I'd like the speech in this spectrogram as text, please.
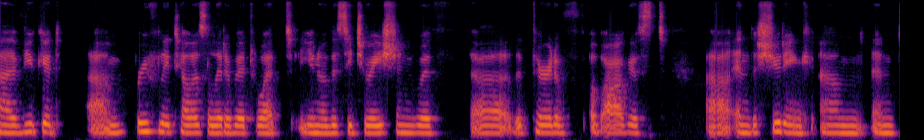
Uh, if you could um, briefly tell us a little bit what, you know, the situation with uh, the 3rd of, of August uh, and the shooting um, and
